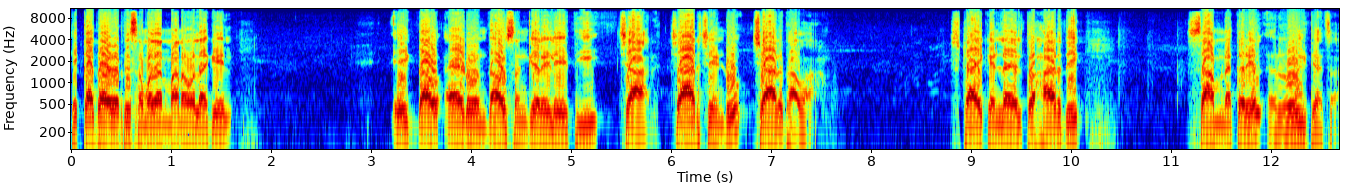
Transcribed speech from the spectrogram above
एका धावावरती समाधान मानावं लागेल. एक धाव ॲड होऊन धाव संख्या राहिली आहे ती चार. चार चेंडू चार धावा. स्ट्राईक एंडला येईल तो हार्दिक. सामना करेल रोहित याचा.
